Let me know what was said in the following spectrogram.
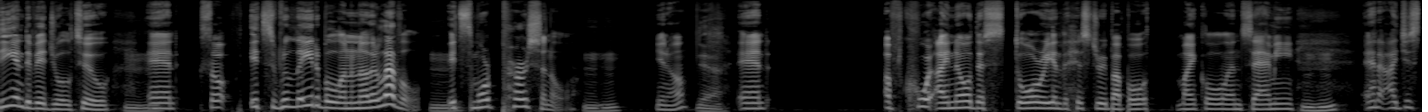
the individual too, Mm-hmm. and so it's relatable on another level. Mhm. It's more personal, mm-hmm. you know. Yeah. And of course, I know the story and the history about both Michael and Sammy, Mm-hmm. and I just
